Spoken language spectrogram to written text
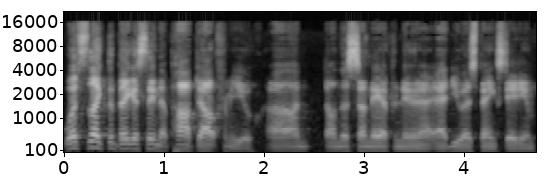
What's like the biggest thing that popped out from you uh, on on this Sunday afternoon at, at US Bank Stadium?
